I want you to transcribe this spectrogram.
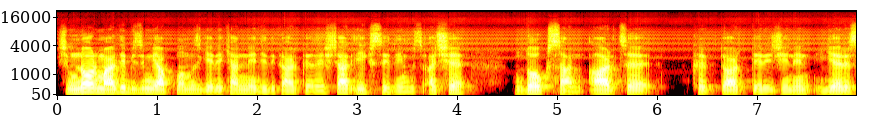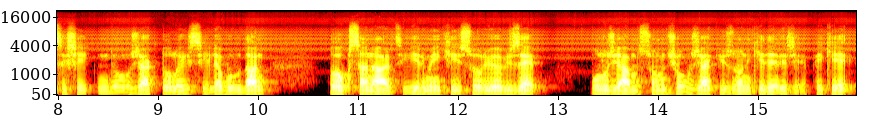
Şimdi normalde bizim yapmamız gereken ne dedik arkadaşlar? X dediğimiz açı 90 artı 44 derecenin yarısı şeklinde olacak. Dolayısıyla buradan 90 artı 22'yi soruyor bize. Bulacağımız sonuç olacak 112 derece. Peki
